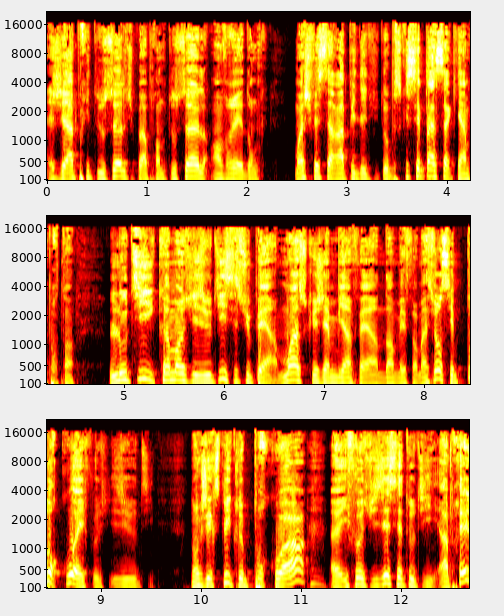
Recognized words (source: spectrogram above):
j'ai appris tout seul, tu peux apprendre tout seul, en vrai. Donc, moi, je fais ça rapide, les tutos, parce que c'est pas ça qui est important. L'outil, comment j'utilise l'outil, c'est super. Moi, ce que j'aime bien faire dans mes formations, c'est pourquoi il faut utiliser l'outil. Donc, j'explique le pourquoi euh, il faut utiliser cet outil. Après,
